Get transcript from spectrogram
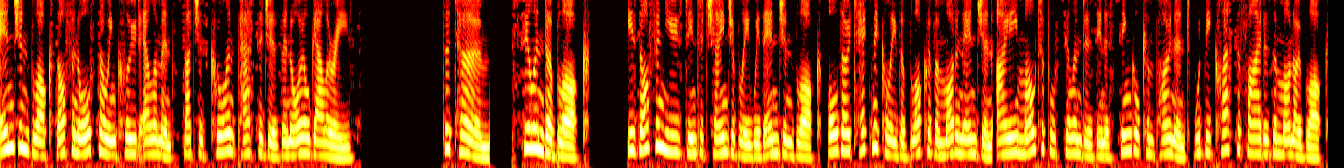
Engine blocks often also include elements such as coolant passages and oil galleries. The term, cylinder block, is often used interchangeably with engine block, although technically the block of a modern engine i.e. multiple cylinders in a single component would be classified as a monoblock.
